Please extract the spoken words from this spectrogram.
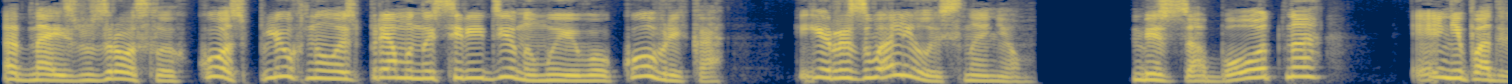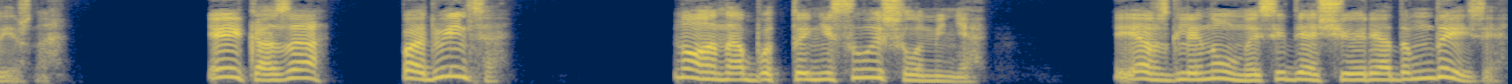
Одна из взрослых коз плюхнулась прямо на середину моего коврика и развалилась на нем беззаботно и неподвижно. «Эй, коза, подвинься!» Но она будто не слышала меня. Я взглянул на сидящую рядом Дейзи.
